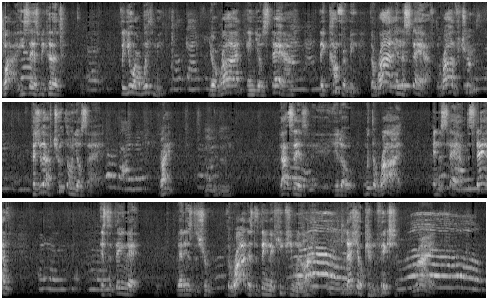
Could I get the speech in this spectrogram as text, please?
Why? He says, because for you are with me. Your rod and your staff, they comfort me. The rod and the staff, the rod of truth. Because you have truth on your side, right? Mm-hmm. God says, you know, with the rod and the staff, the staff is the thing that that is the truth. The rod is the thing that keeps you in line. That's your conviction, Right.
